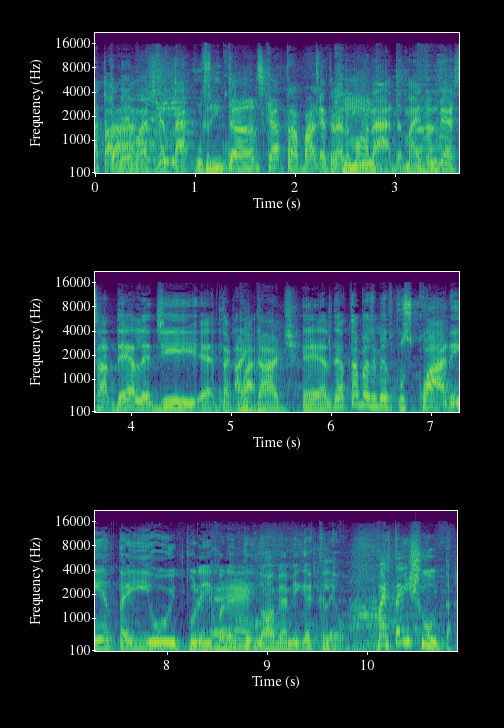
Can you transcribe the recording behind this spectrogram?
total tá. mesmo, acho que ela tá com 30 anos que ela trabalha que ela trabalha morada, mas Ah. o aniversário dela é de. É, tá A qua- idade? É, ela deve estar mais ou menos com uns 48 por aí, É. 49, minha amiga Cleo. Mas tá enxuta. Tá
